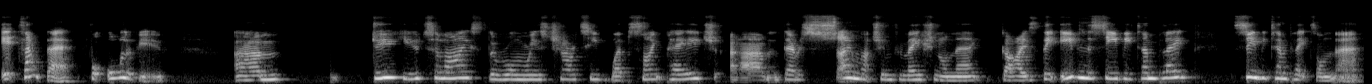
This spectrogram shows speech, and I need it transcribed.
it's out there for all of you. Um, do utilize the Royal Marines Charity website page. Um, there is so much information on there, guys. The, even the CV template, CV template's on there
